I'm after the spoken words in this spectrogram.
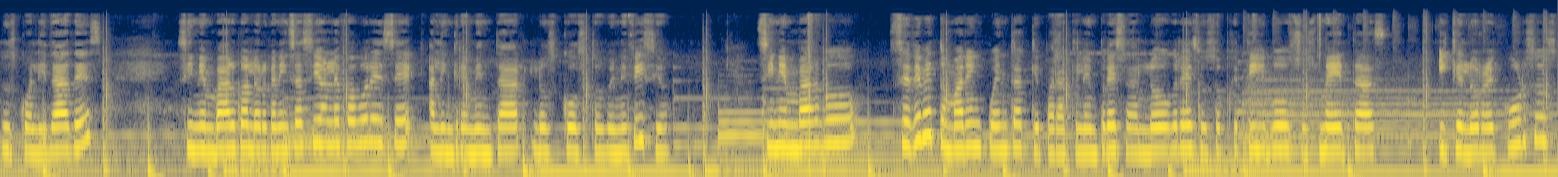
sus cualidades. Sin embargo, a la organización le favorece al incrementar los costos-beneficio. Sin embargo, se debe tomar en cuenta que para que la empresa logre sus objetivos, sus metas y que los recursos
